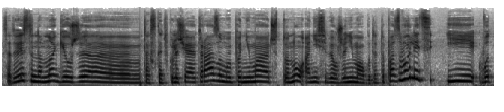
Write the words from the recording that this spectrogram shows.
соответственно, многие уже, э, так сказать, включают разум и понимают, что, ну, они себе уже не могут это позволить. И вот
